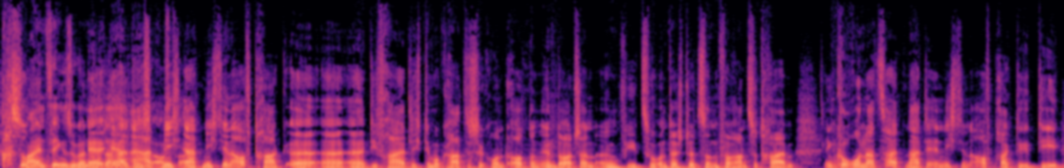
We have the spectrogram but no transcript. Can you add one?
Ach so. Meinetwegen sogar einen er, Unterhaltungsauftrag. Er hat, nicht, er hat nicht den Auftrag, äh, äh, die freiheitlich-demokratische Grundordnung in Deutschland irgendwie zu unterstützen und voranzutreiben. In Corona-Zeiten hatte er nicht den Auftrag, die, die,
